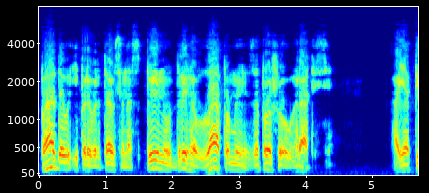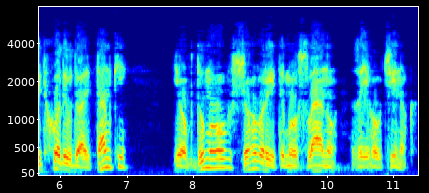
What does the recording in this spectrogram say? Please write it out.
падав і перевертався на спину, дригав лапами, запрошував гратися. А я підходив до альтанки і обдумував, що говоритиму Руслану за його вчинок.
